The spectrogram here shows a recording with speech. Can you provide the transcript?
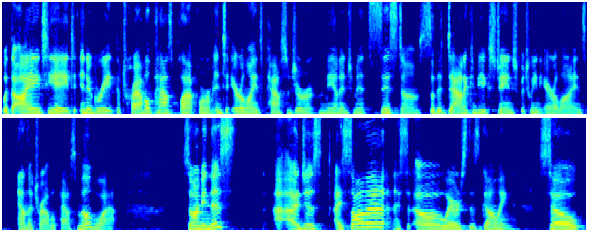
with the IATA to integrate the travel pass platform into airlines passenger management systems so the data can be exchanged between airlines and the travel pass mobile app so i mean this i just i saw that i said oh where's this going so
